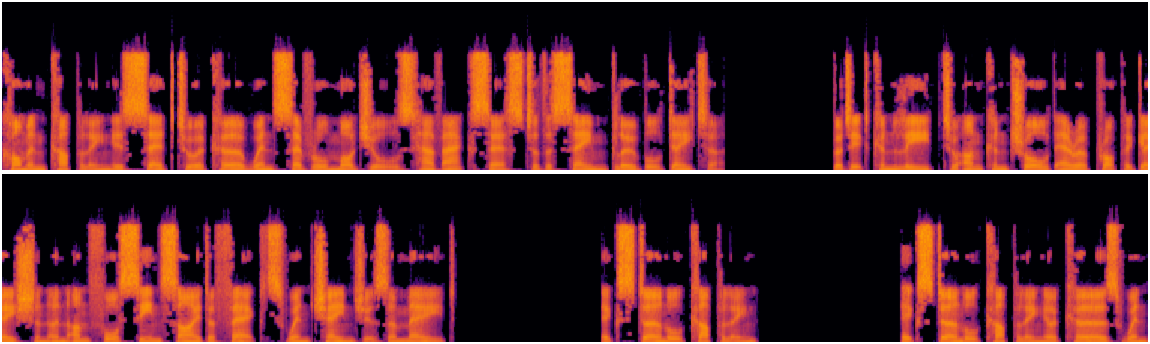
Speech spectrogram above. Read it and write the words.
Common coupling is said to occur when several modules have access to the same global data. But it can lead to uncontrolled error propagation and unforeseen side effects when changes are made. External coupling External coupling occurs when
